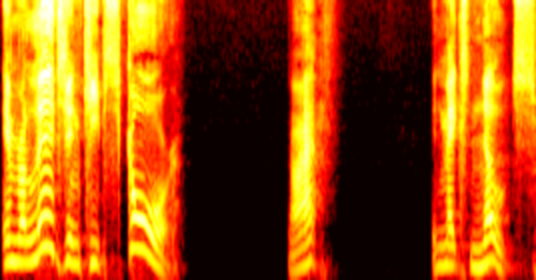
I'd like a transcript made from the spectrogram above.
and religion keeps score. All right? It makes notes.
